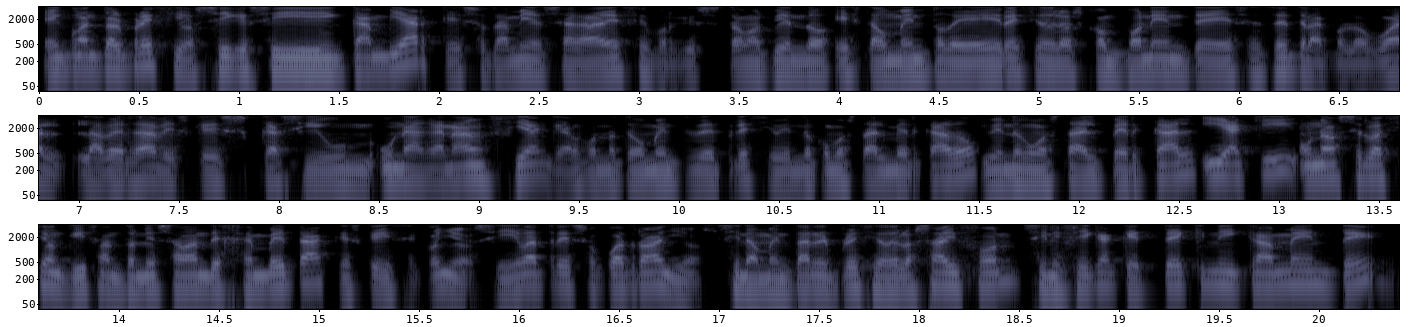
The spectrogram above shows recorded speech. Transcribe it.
En cuanto al precio, sigue sin cambiar, que eso también se agradece porque estamos viendo este aumento de precio de los componentes, etcétera, con lo cual la verdad es que es casi una ganancia que algo no te aumente de precio viendo cómo está el mercado y viendo cómo está el percal. Y aquí una observación que hizo Antonio Saban de Genbeta, que es que dice, coño, si lleva tres o cuatro años sin aumentar el precio de los iPhone, significa que técnicamente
